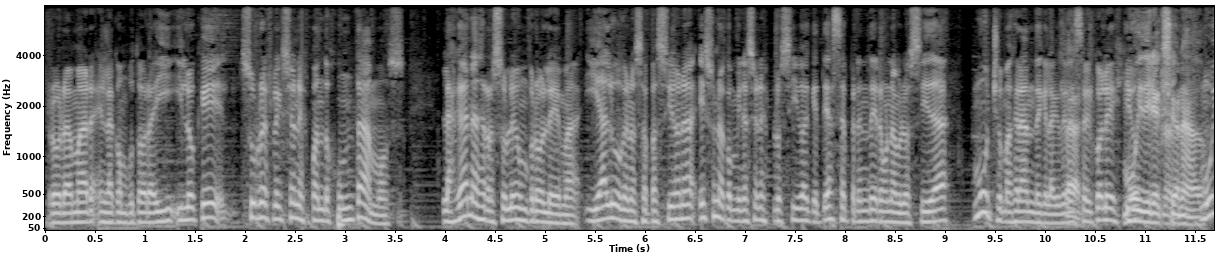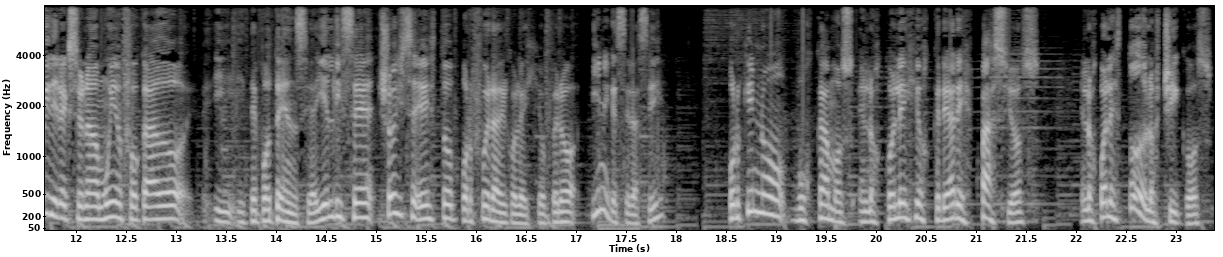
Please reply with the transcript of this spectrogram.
programar en la computadora. Y, y lo que su reflexión es cuando juntamos las ganas de resolver un problema y algo que nos apasiona, es una combinación explosiva que te hace aprender a una velocidad mucho más grande que la que tenés Claro. en el colegio. Muy direccionado. Muy direccionado, muy enfocado y, y te potencia. Y él dice, yo hice esto por fuera del colegio, pero ¿tiene que ser así? ¿Por qué no buscamos en los colegios crear espacios en los cuales todos los chicos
